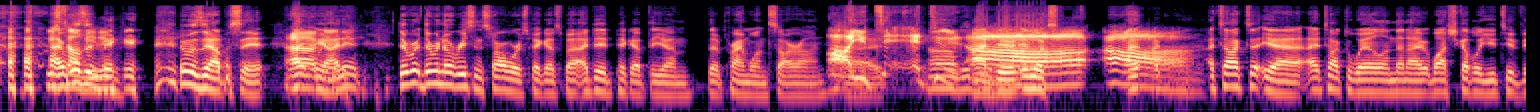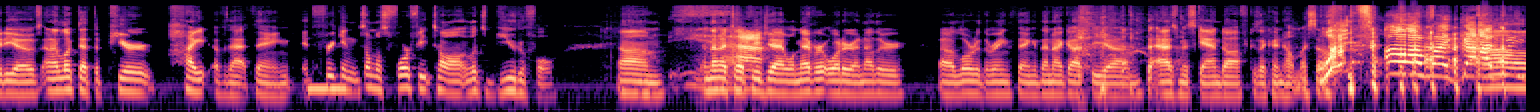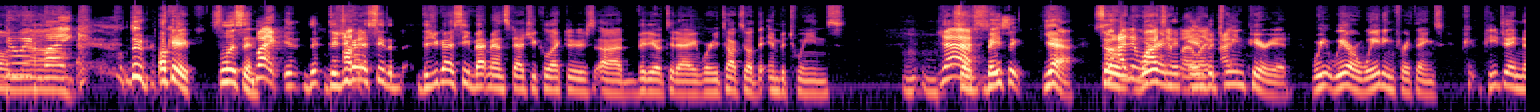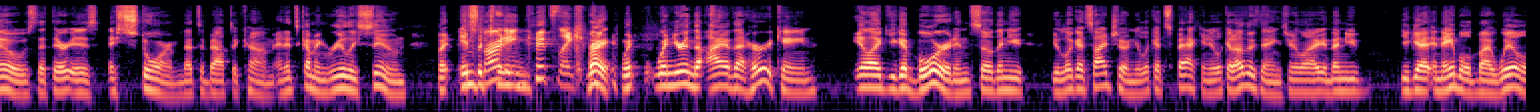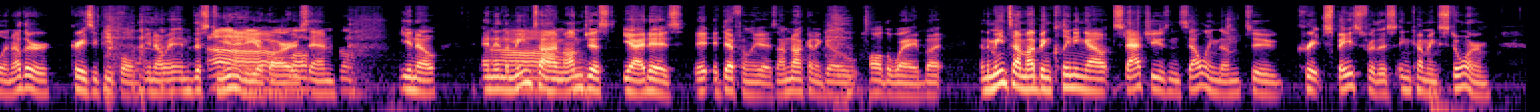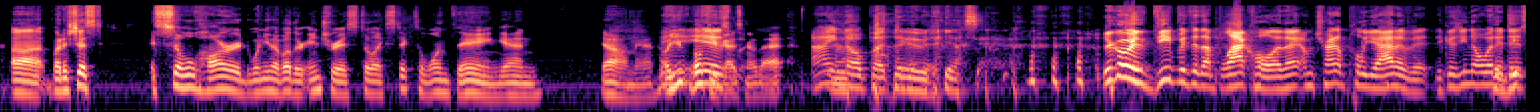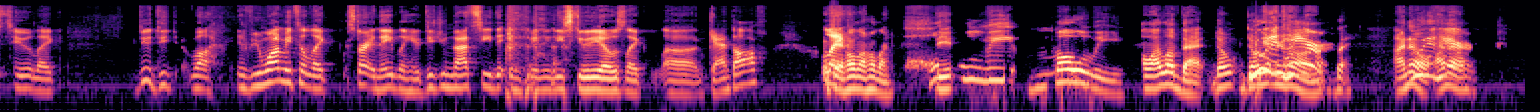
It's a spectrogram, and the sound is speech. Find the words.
I wasn't me. It was the opposite. I, Uh, yeah, I didn't. There were there were no recent Star Wars pickups, but I did pick up the um the Prime One Sauron. oh you Uh, did dude Oh, dude, it looks- Oh, I- I talked to yeah, I talked to Will, and then I watched a couple of YouTube videos, and I looked at the pure height of that thing. It freaking it's almost four feet tall. It looks beautiful. Um, and then I told PJ I will never order another uh, Lord of the Ring thing. And then I got the um, the Asmus Gandalf because I couldn't help myself. what oh my god what are Oh, you doing no. mike dude? Okay, so listen, Mike, did, did you okay. guys see the Did you guys see Batman statue collectors uh, video today where he talks about the in betweens? Yes So basic, yeah. So Well, I didn't we're watch in it, an but, like, in between period. We we are waiting for things. P- PJ knows that there is a storm that's about to come, and it's coming really soon. But in it's between, starting it's like right when when you're in the eye of that hurricane, you like you get bored, and so then you you look at sideshow and you look at spec and you look at other things. You're like, and then you you get enabled by Will and other crazy people, you know, in this community of Oh, ours, well, and well, you know and in the meantime Oh. i'm just yeah it is it, it definitely is i'm not going to go all the way but in the meantime i've been cleaning out statues and selling them to create space for this incoming storm uh, but it's just it's so hard when you have other interests to like stick to one thing and oh man oh you It both of you guys know that i Yeah. know but dude yes. You're going deep into that black hole, and I, I'm trying to pull you out of it because you know what The it deep- is too. Like, dude, did well if you want me to like start enabling here, did you not see the Infinity Studios like uh Gandalf? okay hold on hold on The- holy moly! oh i love that don't don't get Rooted me wrong hair. but i know i know hair.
